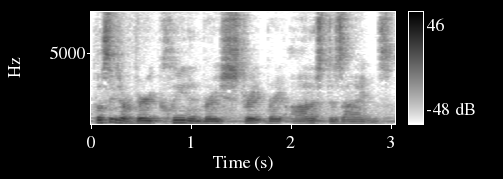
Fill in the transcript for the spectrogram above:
those things are very clean and very straight, very honest designs.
